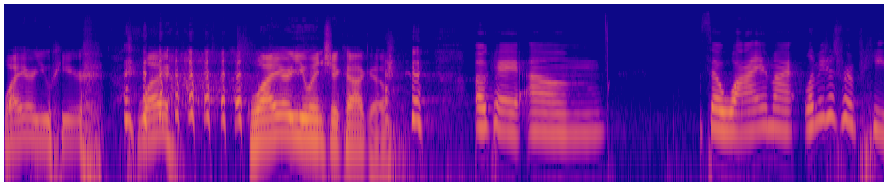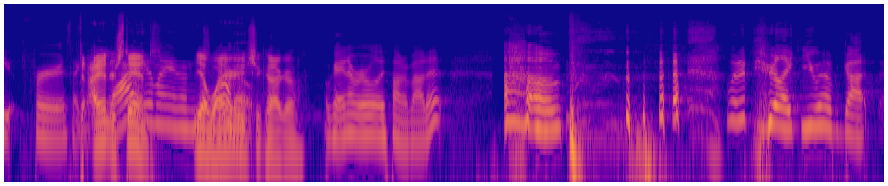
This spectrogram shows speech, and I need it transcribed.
Why are you here? Why why are you in Chicago? okay. Um. So why am I? Let me just repeat for a second. I understand. Why am I in yeah, why are you in Chicago? Chicago? Okay, I never really thought about it. Um, what if you're like, you have got to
